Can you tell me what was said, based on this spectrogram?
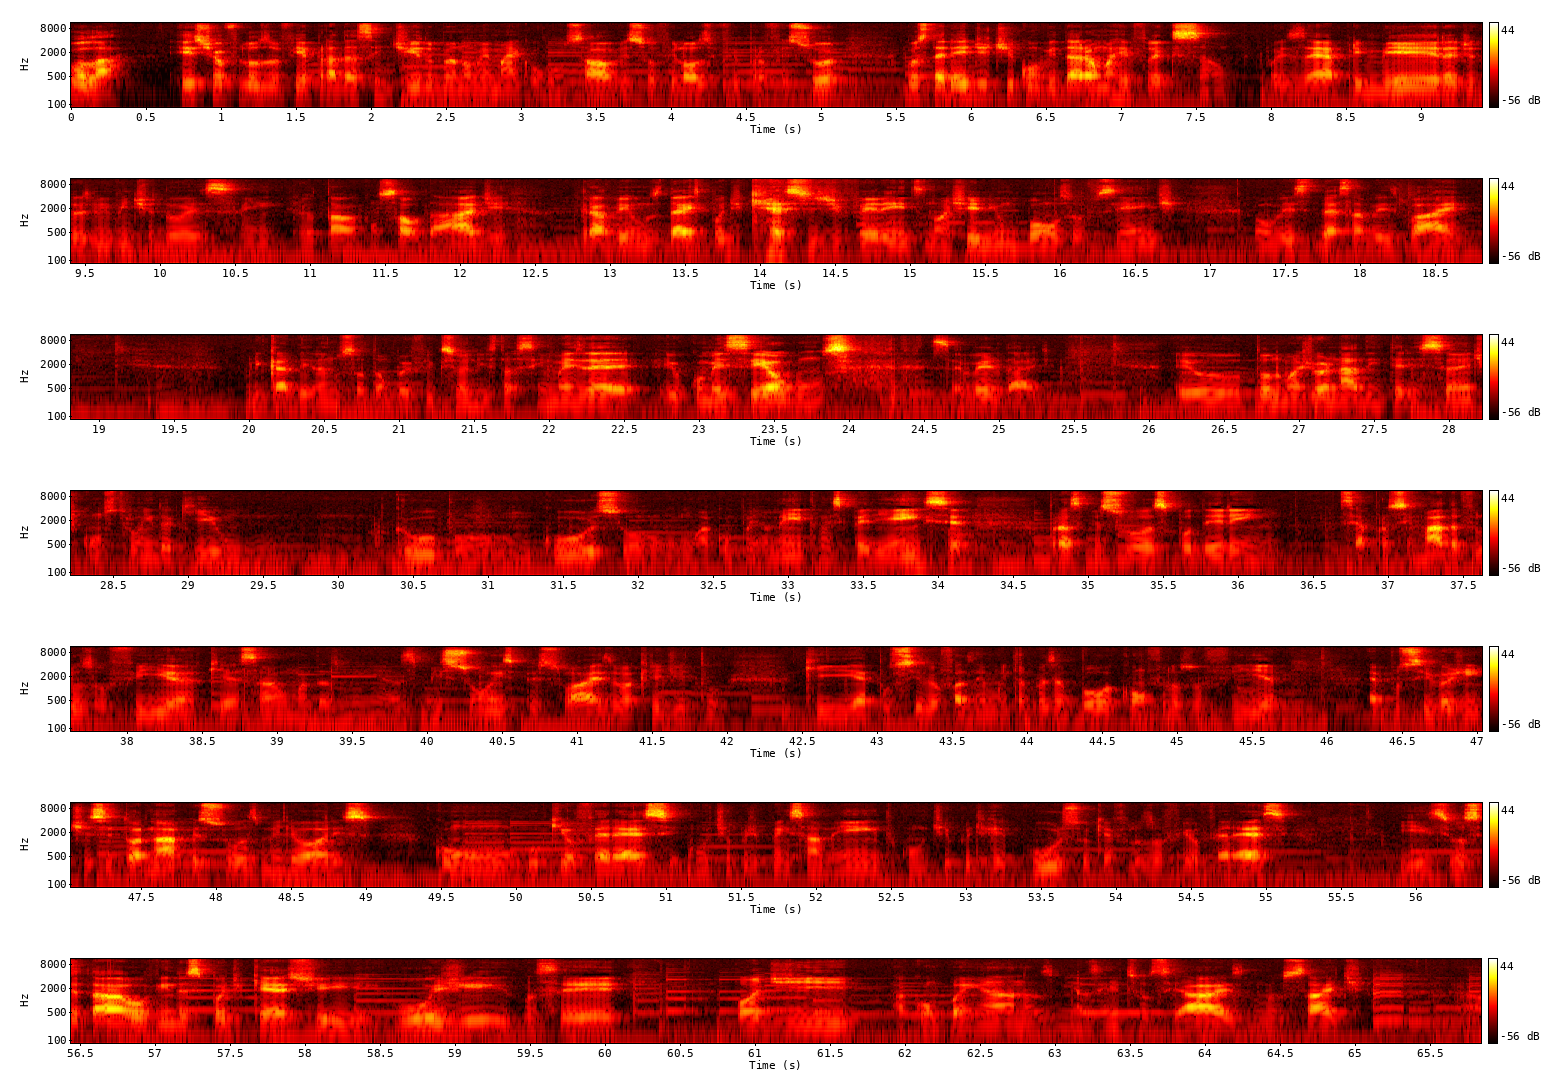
Olá, este é o Filosofia para Dar Sentido. Meu nome é Michael Gonçalves, sou filósofo e professor. Gostaria de te convidar a uma reflexão. Pois é, a primeira de 2022, hein? Eu tava com saudade, gravei uns 10 podcasts diferentes, não achei nenhum bom o suficiente. Vamos ver se dessa vez vai. Brincadeira, não sou tão perfeccionista assim, mas é, eu comecei alguns, isso é verdade. Eu estou numa jornada interessante, construindo aqui um grupo, um curso, um acompanhamento, uma experiência para as pessoas poderem se aproximar da filosofia, que essa é uma das minhas missões pessoais. Eu acredito que é possível fazer muita coisa boa com filosofia, é possível a gente se tornar pessoas melhores com o que oferece, com o tipo de pensamento, com o tipo de recurso que a filosofia oferece. E se você está ouvindo esse podcast hoje, você pode acompanhar nas minhas redes sociais, no meu site,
